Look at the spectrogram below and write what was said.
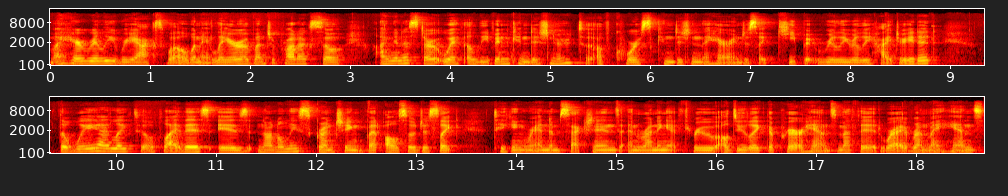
My hair really reacts well when I layer a bunch of products. So I'm going to start with a leave-in conditioner to, of course, condition the hair and just like keep it really, really hydrated. The way I like to apply this is not only scrunching, but also just like taking random sections and running it through. I'll do like the prayer hands method where I run my hands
